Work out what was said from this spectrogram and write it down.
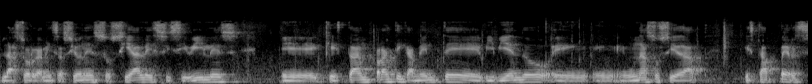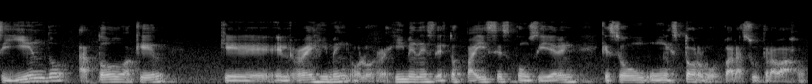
las organizaciones sociales y civiles eh, que están prácticamente viviendo en, una sociedad que está persiguiendo a todo aquel que el régimen o los regímenes de estos países consideren que son un estorbo para su trabajo.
